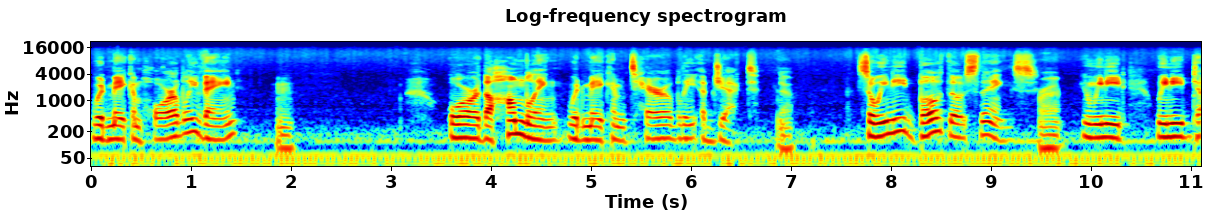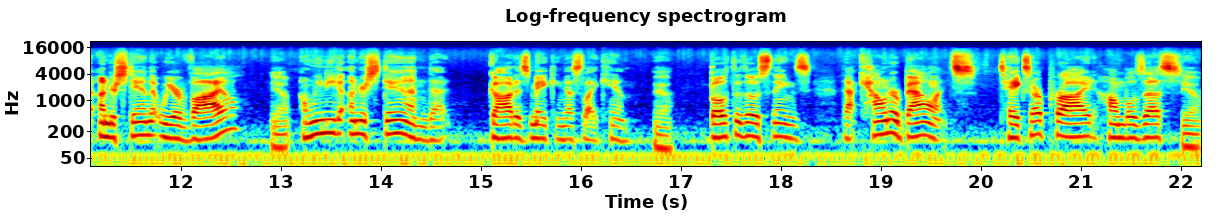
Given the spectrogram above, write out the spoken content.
would make him horribly vain, Hmm. or the humbling would make him terribly abject. Yeah. So we need both those things, Right. and we need we need to understand that we are vile, Yeah. and we need to understand that God is making us like Him. Yeah. Both of those things, that counterbalance, takes our pride, humbles us, Yeah.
